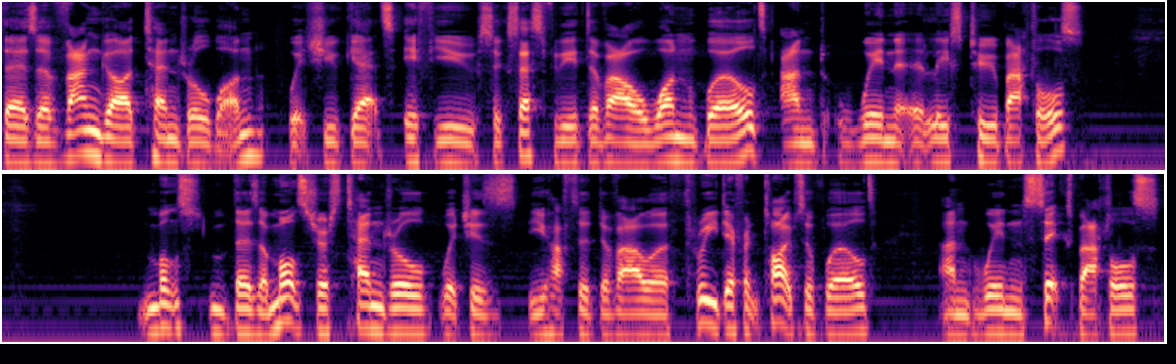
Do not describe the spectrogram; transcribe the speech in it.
there's a Vanguard Tendril one, which you get if you successfully devour one world and win at least two battles. Monst- there's a monstrous tendril, which is you have to devour three different types of world and win six battles,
